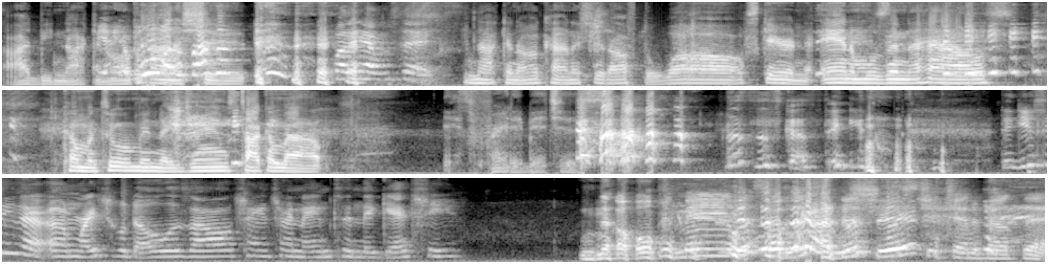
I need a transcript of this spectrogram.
I'd be knocking Yeah, all kind of motherfucker. while they having sex. knocking all kind of shit off the wall, scaring the animals in the house, coming to them in their dreams, talking about it's Freddy bitches. That's disgusting. Did you see that um, Rachel Dolezal changed her name to Nkechi? no, Man, let's, What let's, kind let's, shit? let's chit chat about that.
